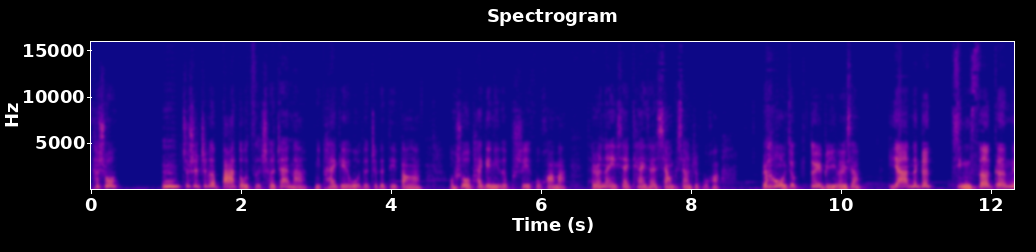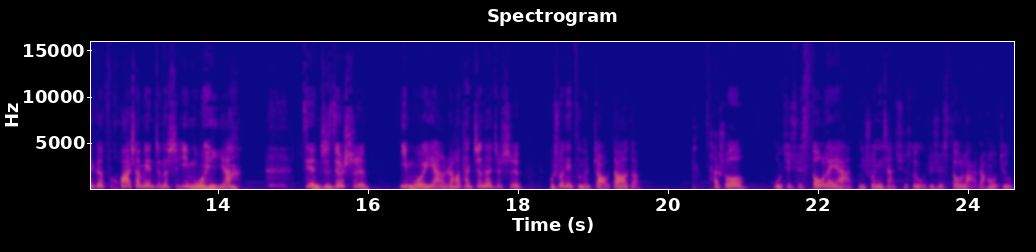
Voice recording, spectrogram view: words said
他说：“嗯，就是这个八斗子车站呐，你拍给我的这个地方啊。”我说：“我拍给你的不是一幅画吗？”他说：“那你现在看一下像不像这幅画？”然后我就对比了一下，呀，那个。景色跟那个画上面真的是一模一样，简直就是一模一样。然后他真的就是，我说你怎么找到的？他说我就去搜了呀。你说你想去，所以我就去搜啦。然后我就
